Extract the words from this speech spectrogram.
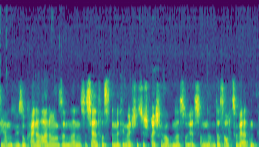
die haben sowieso keine Ahnung, sondern es ist ja interessant, mit den Menschen zu sprechen, warum das so ist und, und das aufzuwerten.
